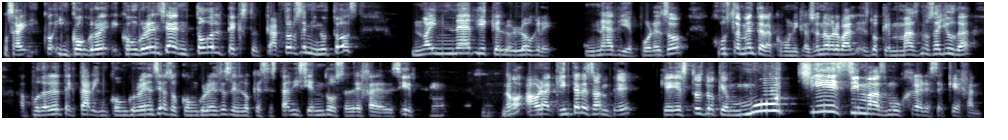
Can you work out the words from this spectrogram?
o sea, incongru- congruencia en todo el texto, 14 minutos, no hay nadie que lo logre, nadie. Por eso, justamente la comunicación no verbal es lo que más nos ayuda a poder detectar incongruencias o congruencias en lo que se está diciendo o se deja de decir. ¿No? Ahora, qué interesante que esto es lo que muchísimas mujeres se quejan.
